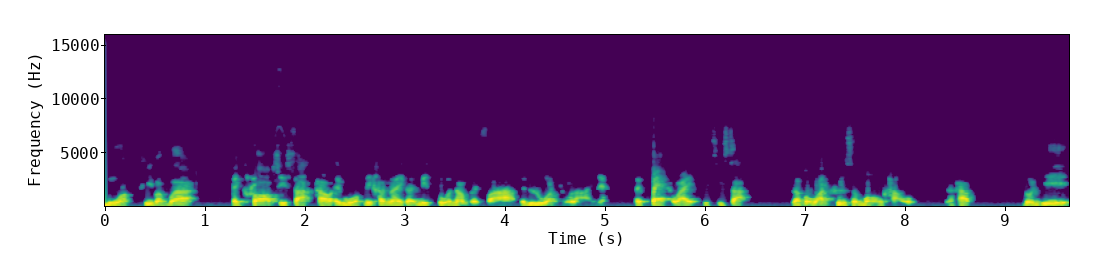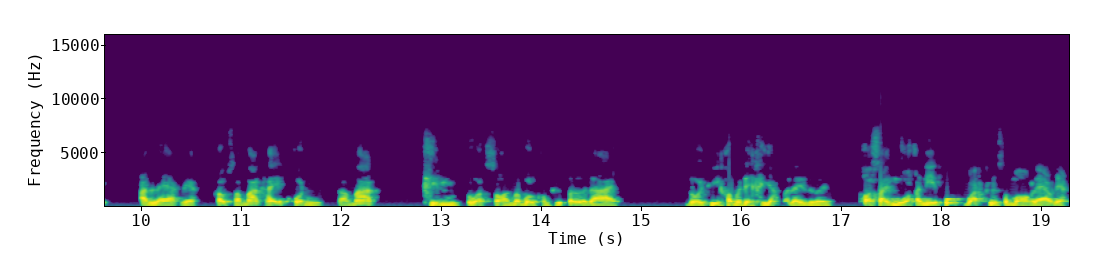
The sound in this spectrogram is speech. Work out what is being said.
หมวกที่แบบว่าไปครอบศีรษะเขาไอ้หมวกนี้ข้างในก็มีตัวนำไฟฟ้าเป็นลวดทั้งหลายเนี่ยไปแปะไว้ที่ศีรษะ แล้วก็วัดขึ้นสมองเขานะครับ โดยที่อันแรกเนี่ยเขาสามารถให้คนสามารถพิมพ์ตัวอักษรมาบนคอมพิวเตอร์ได้ โดยที่เขาไม่ได้ขยับอะไรเลย พอใส่หมวกอันนี้ปุ๊บวัดขึ้นสมองแล้วเนี่ย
